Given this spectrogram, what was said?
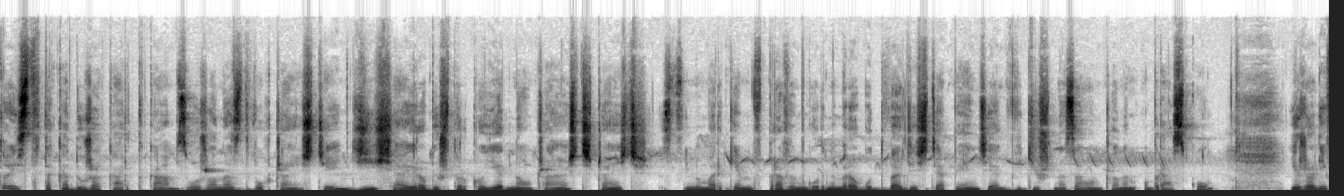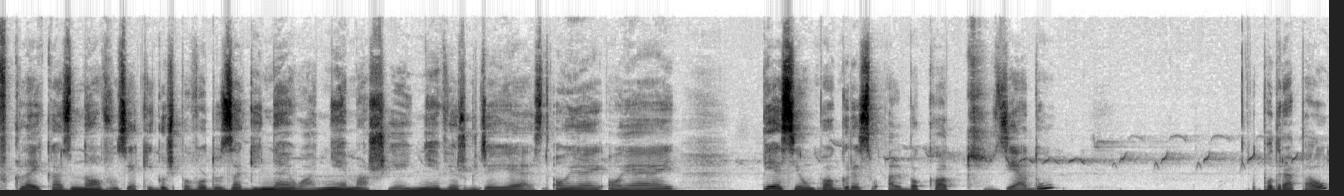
To jest taka duża kartka złożona z dwóch części. Dzisiaj robisz tylko jedną część, część z numerkiem w prawym górnym rogu 25, jak widzisz na załączonym obrazku. Jeżeli wklejka znowu z jakiegoś powodu zaginęła, nie masz jej, nie wiesz gdzie jest, ojej, ojej, pies ją pogryzł albo kot zjadł, podrapał,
